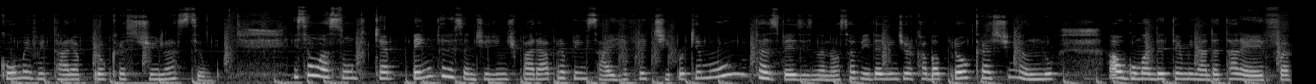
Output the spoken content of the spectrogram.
como evitar a procrastinação. Isso é um assunto que é bem interessante a gente parar para pensar e refletir, porque muitas vezes na nossa vida a gente acaba procrastinando alguma determinada tarefa.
